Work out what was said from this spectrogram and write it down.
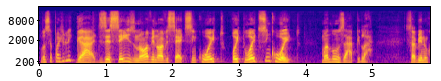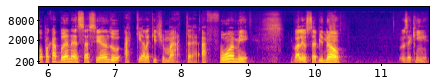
você pode ligar 16 99758 8858. Manda um zap lá. Sabino Copacabana, saciando aquela que te mata, a fome. Valeu, Sabinão. Ô, Zequinha,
